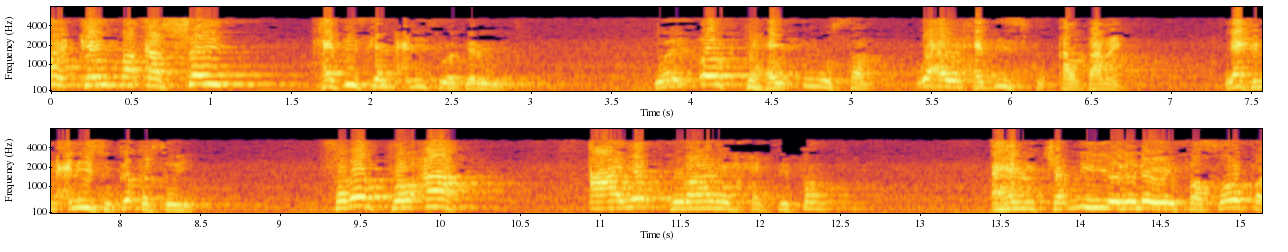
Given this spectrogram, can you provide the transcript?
markay maqashay xadiiska macnihiis waa garan wey way og tahay inuusan waxa wn xadiisku qaldanayn laakiin macnihiisu ka qarsooyi sababtoo ah aayad qur'aanay xifdisanta ahlu jannihii oo la leeyahay fasawfa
